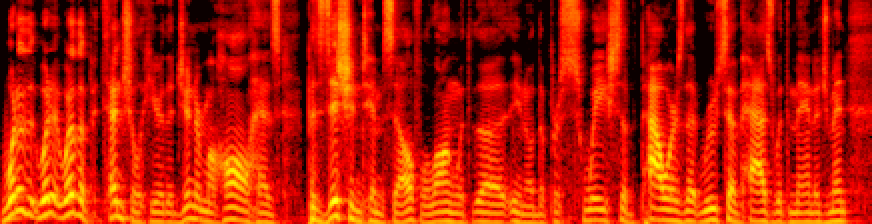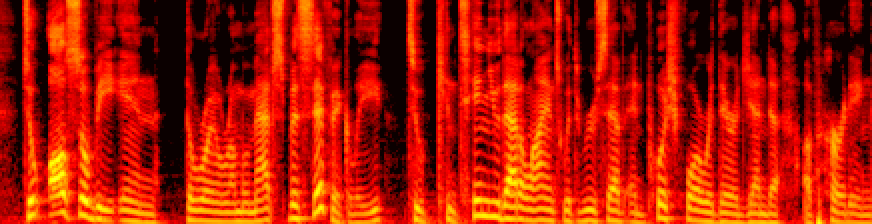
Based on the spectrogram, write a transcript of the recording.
What are the what are, what are the potential here that Jinder Mahal has positioned himself, along with the you know the persuasive powers that Rusev has with management, to also be in the Royal Rumble match, specifically to continue that alliance with Rusev and push forward their agenda of hurting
